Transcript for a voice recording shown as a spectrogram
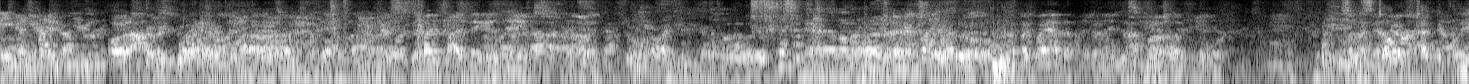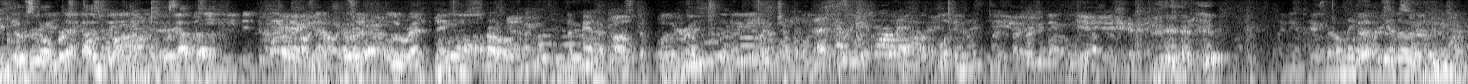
Maybe. Oh, that's perfect. Uh, Go ahead. If I decide to make it a name. Uh, yeah, I don't know. Like, I have that. So is Delver technically, those Delvers plus Prime, is that the, Oh, no, it's just blue red things. oh, okay. The mana cost of blue and red. There are only three of those. I'm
